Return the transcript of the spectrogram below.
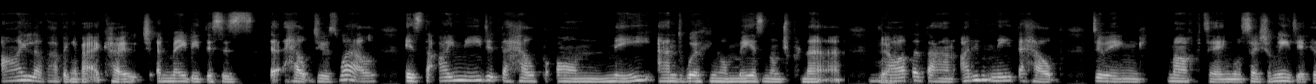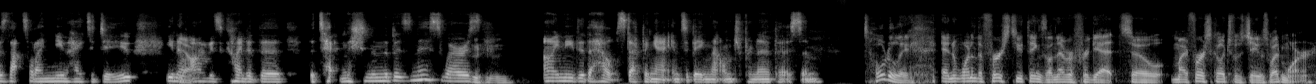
I love having a better coach, and maybe this has uh, helped you as well, is that I needed the help on me and working on me as an entrepreneur yeah. rather than I didn't need the help doing marketing or social media because that's what I knew how to do. You know, yeah. I was kind of the the technician in the business, whereas mm-hmm. I needed the help stepping out into being that entrepreneur person. Totally. And one of the first two things I'll never forget. So my first coach was James Wedmore,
